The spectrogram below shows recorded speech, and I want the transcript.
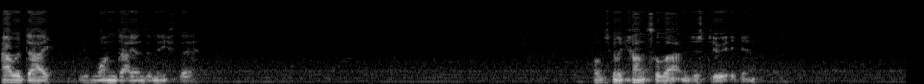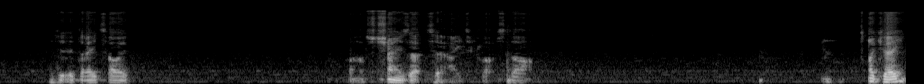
hour day with one day underneath there. I'm just going to cancel that and just do it again. Is it the day type? I'll just change that to 8 o'clock start. Okay.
